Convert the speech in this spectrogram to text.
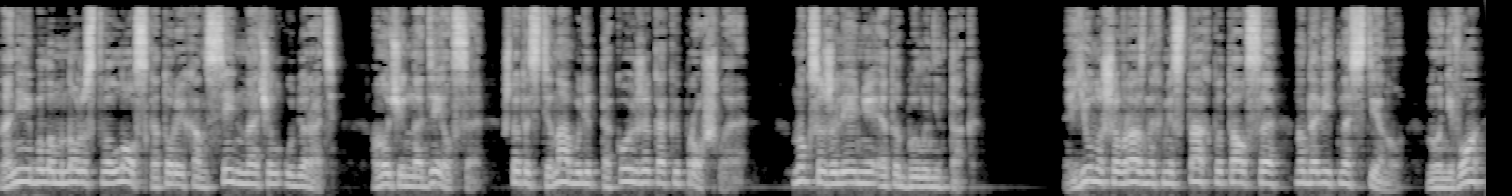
На ней было множество лос, которые Хан Сень начал убирать. Он очень надеялся, что эта стена будет такой же, как и прошлая но, к сожалению, это было не так. Юноша в разных местах пытался надавить на стену, но у него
